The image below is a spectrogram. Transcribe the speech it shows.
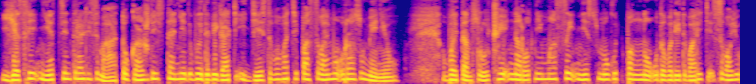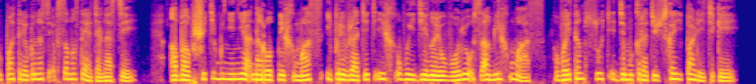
Если нет централизма, то каждый станет выдвигать и действовать по своему разумению. В этом случае народные массы не смогут полно удовлетворить свою потребность в самостоятельности. Обобщить мнения народных масс и превратить их в единую волю самих масс. В этом суть демократической политики.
